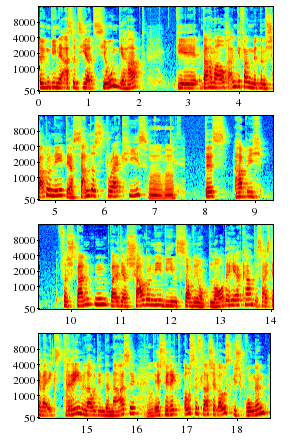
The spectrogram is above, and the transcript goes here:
irgendwie eine Assoziation gehabt. Die, da haben wir auch angefangen mit einem Chardonnay, der Thunderstruck hieß. Mhm. Das habe ich verstanden, weil der Chardonnay wie ein Sauvignon Blanc daherkam. Das heißt, der war extrem laut in der Nase. Mhm. Der ist direkt aus der Flasche rausgesprungen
